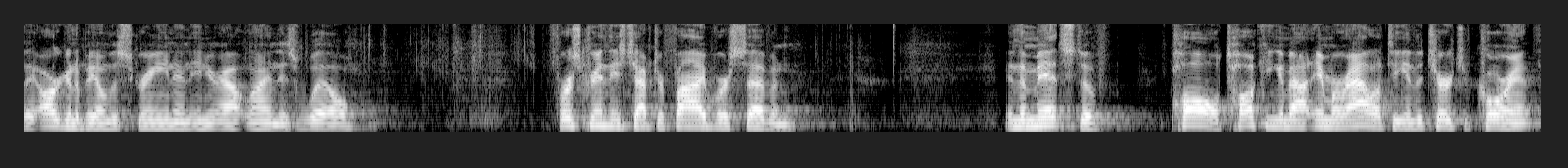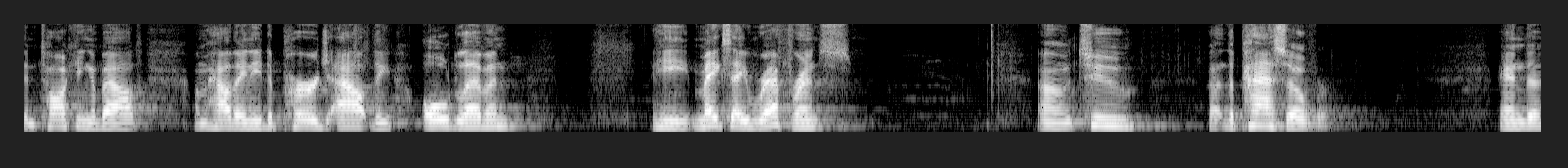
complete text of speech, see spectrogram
They are going to be on the screen and in your outline as well. 1 Corinthians chapter 5 verse 7. In the midst of Paul talking about immorality in the church of Corinth and talking about um, how they need to purge out the old leaven, he makes a reference um, to uh, the Passover. And uh,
